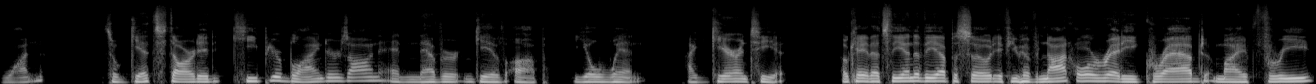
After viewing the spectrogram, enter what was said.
one. So get started, keep your blinders on, and never give up. You'll win. I guarantee it. Okay, that's the end of the episode. If you have not already grabbed my free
